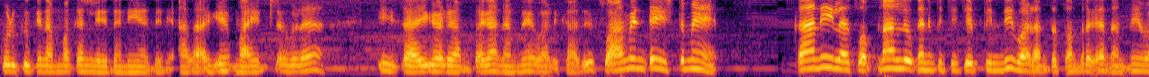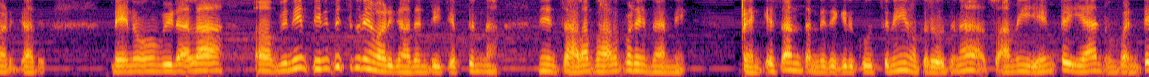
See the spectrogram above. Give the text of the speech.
కొడుకుకి నమ్మకం లేదని అదని. అలాగే మా ఇంట్లో కూడా ఈ సాయిగాడు అంతగా నమ్మేవాడు కాదు. స్వామి అంటే ఇష్టమే. కానీ ఇలా స్వప్నాల్లో కనిపించి చెప్పింది వాడు అంత తొందరగా నమ్మేవాడు కాదు. నేను వీడు అలా విని వినిపించుకునేవాడు కాదండి చెప్తున్నా. నేను చాలా బాధపడేదాన్ని. వెంకటేశాన్ తండ్రి దగ్గర కూర్చుని ఒక రోజున స్వామి ఏంటయ్యా నువ్వంటే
